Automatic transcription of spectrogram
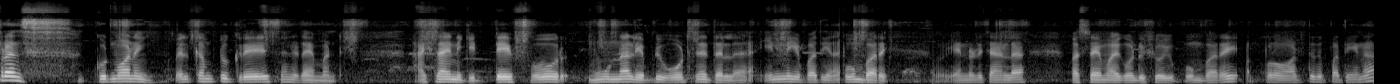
friends good morning welcome to grace and diamond ஆக்சுவலாக இன்றைக்கி டே ஃபோர் மூணு நாள் எப்படி ஓட்ஸ்னே தெரில இன்றைக்கி பார்த்தீங்கன்னா பூம்பாறை. என்னுடைய சேனலில் first time I going to show you Poombarai. அப்புறம் அடுத்தது பார்த்தீங்கன்னா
